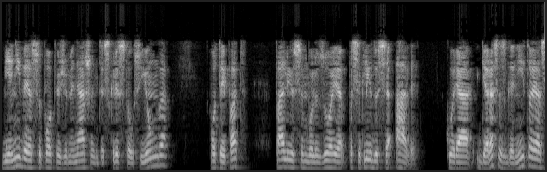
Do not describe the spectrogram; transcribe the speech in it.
vienybėje su popiežiumi nešantis Kristaus jungą, o taip pat palijus simbolizuoja pasiklydusią avį, kurią gerasis ganytojas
